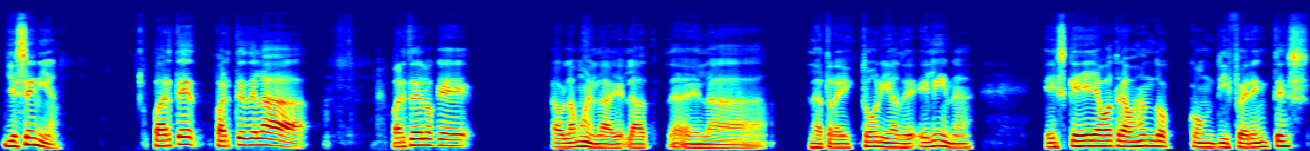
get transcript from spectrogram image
Yesenia, parte, parte de la... Parte de lo que hablamos en la, la- la trayectoria de Elena es que ella va trabajando con diferentes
